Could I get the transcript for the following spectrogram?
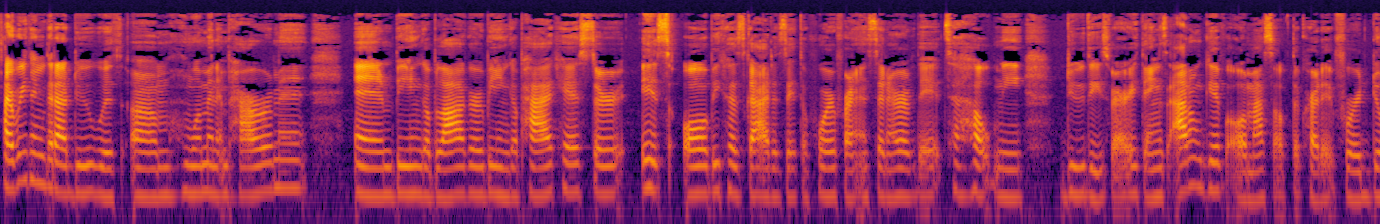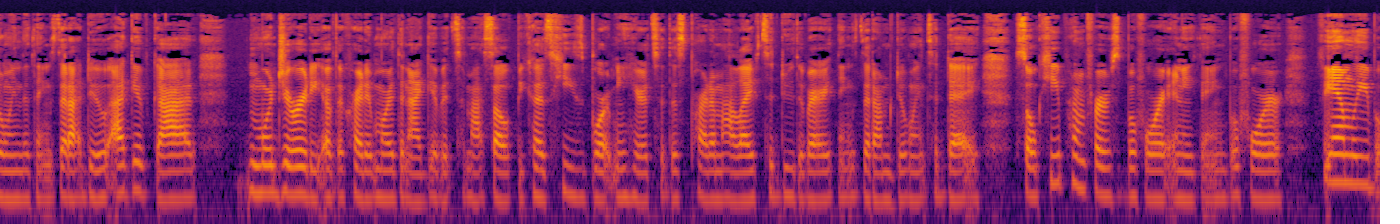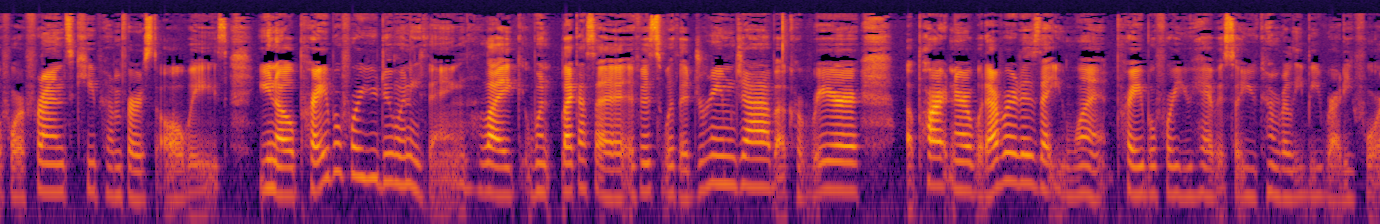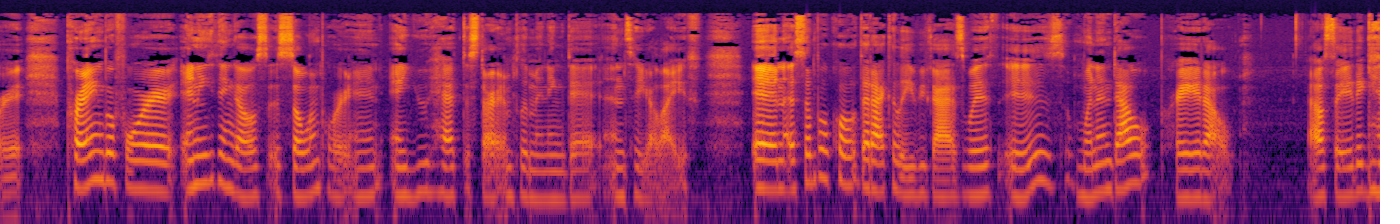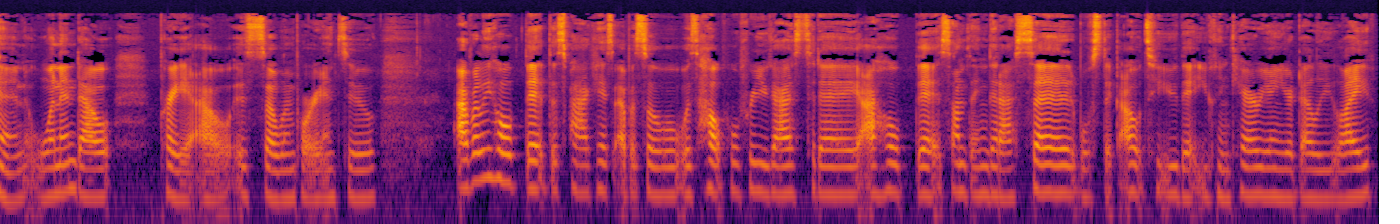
everything that I do with um women empowerment and being a blogger, being a podcaster, it's all because God is at the forefront and center of that to help me do these very things. I don't give all myself the credit for doing the things that I do. I give God majority of the credit more than I give it to myself because he's brought me here to this part of my life to do the very things that I'm doing today. So keep him first before anything, before family, before friends, keep him first always. You know, pray before you do anything. Like when like I said, if it's with a dream job, a career, a partner, whatever it is that you want, pray before you have it so you can really be ready for it. Praying before anything else is so important and you have to start implementing that into your life. And a simple quote that I could leave you guys with is when in doubt, pray it out. I'll say it again. When in doubt, pray it out is so important too. I really hope that this podcast episode was helpful for you guys today. I hope that something that I said will stick out to you that you can carry in your daily life.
